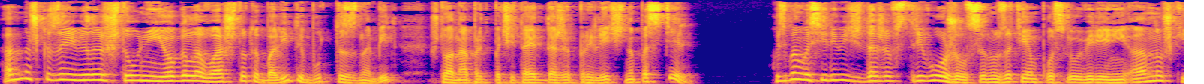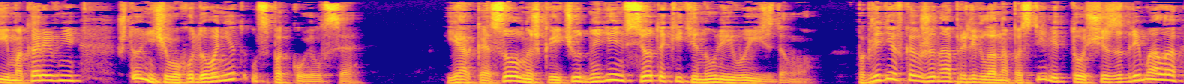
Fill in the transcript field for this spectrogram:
Аннушка заявила, что у нее голова что-то болит и будто знобит, что она предпочитает даже прилечь на постель. Кузьма Васильевич даже встревожился, но затем, после уверений Аннушки и Макаревне, что ничего худого нет, успокоился. Яркое солнышко и чудный день все-таки тянули его из дому. Поглядев, как жена прилегла на постели, тоще задремала,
